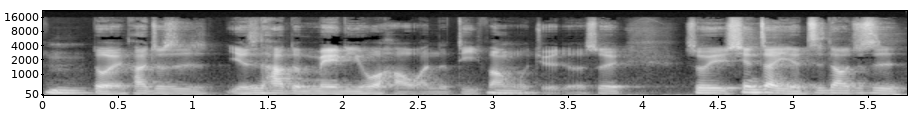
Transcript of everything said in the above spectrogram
嗯，对，它就是也是它的魅力或好玩的地方，嗯、我觉得，所以所以现在也知道就是。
